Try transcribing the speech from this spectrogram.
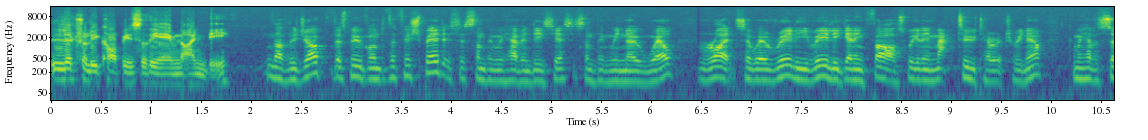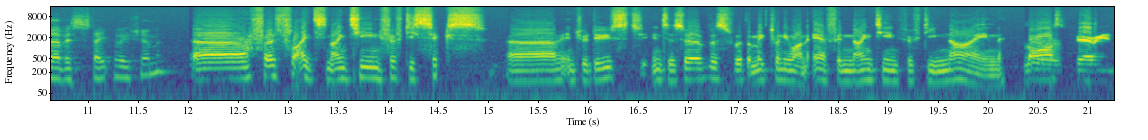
literally copies of the AIM-9B. lovely job. Let's move on to the Fishbed. It's just something we have in DCS. It's something we know well. Right, so we're really, really getting fast. We're getting Mach 2 territory now. Can we have a service state, please, Sherman? Uh, first flight, 1956. Uh, introduced into service with the MiG-21F in 1959. Last variant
